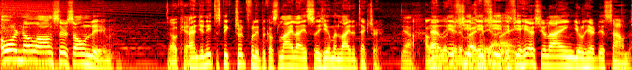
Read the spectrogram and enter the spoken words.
or no answers only. Okay. And you need to speak truthfully because Laila is a human lie detector. Yeah. I'm and if she if she eye. if she hears you lying, you'll hear this sound.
